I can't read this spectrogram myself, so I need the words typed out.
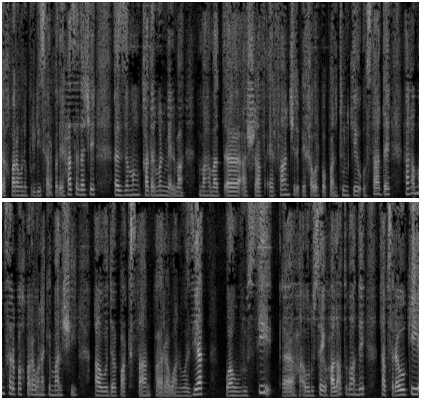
د خبرونه پروډوسر په دې هڅه ده چې زمون قدرمن ملما محمد اشرف عرفان چې په خبر په پانتون کې استاد دی هغه موږ سره په خبرونه کې مل شي او د پاکستان په روان وضعیت او وروستي او روسي حالات باندې تبصره وکي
